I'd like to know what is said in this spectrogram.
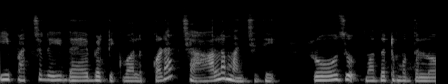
ఈ పచ్చడి డయాబెటిక్ వాళ్ళకి కూడా చాలా మంచిది. రోజు మొదటి ముద్దలో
